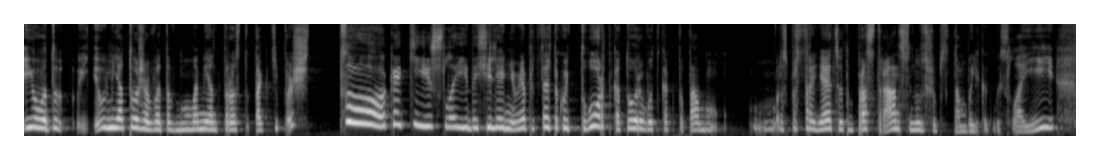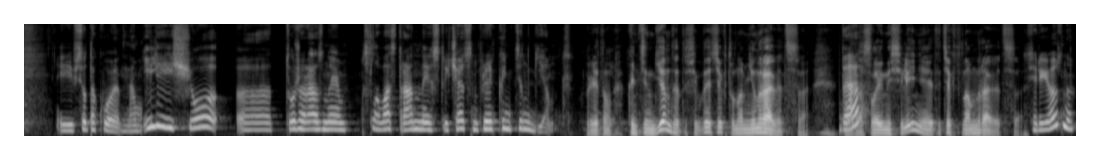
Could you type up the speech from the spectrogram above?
И вот у меня тоже в этот момент просто так типа, что? Какие слои населения? У меня представляется такой торт, который вот как-то там распространяется в этом пространстве, ну, чтобы там были как бы слои и все такое. Или еще э, тоже разные слова странные встречаются, например, контингент. При этом контингент это всегда те, кто нам не нравится. Да? Вот, а слои населения это те, кто нам нравится. Серьезно?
